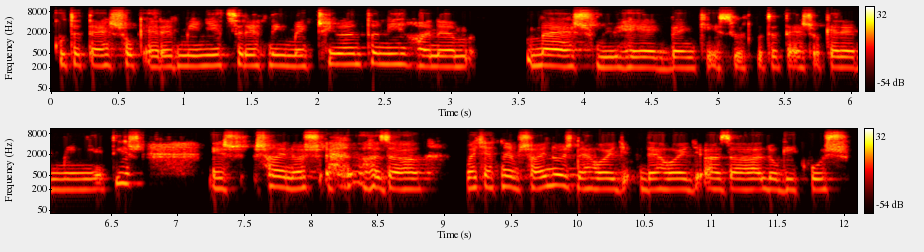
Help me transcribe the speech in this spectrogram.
kutatások eredményét szeretnénk megcsillantani, hanem más műhelyekben készült kutatások eredményét is, és sajnos az a, vagy hát nem sajnos, de hogy, de hogy az a logikus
